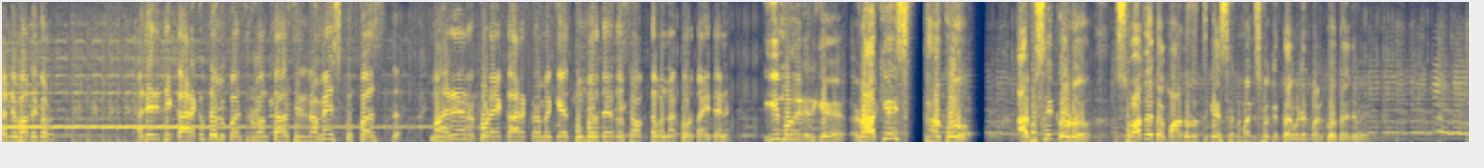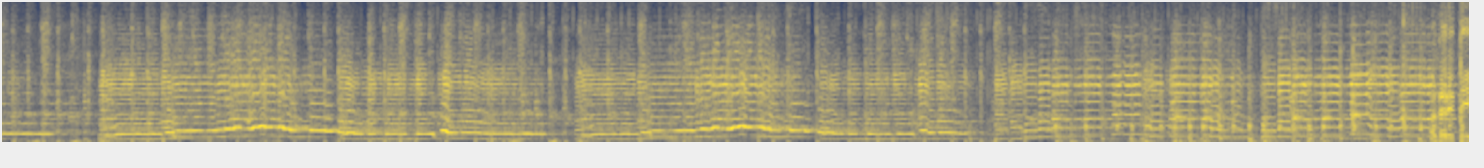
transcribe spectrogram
ಧನ್ಯವಾದಗಳು. ಅದೇ ರೀತಿ ಕಾರ್ಯಕ್ರಮದಲ್ಲಿ ಉಪಸ್ಥಿರುವಂತಹ ಶ್ರೀ ರಮೇಶ್ ಕುಪ್ಪಸ್ ಮಹಿಳೆಯರು ಕೂಡ ಕಾರ್ಯಕ್ರಮಕ್ಕೆ ತುಂಬ ಹೃದಯದ ಸ್ವಾಗತವನ್ನ ಕೋರ್ತಾ ಇದ್ದೇನೆ. ಈ ಮಹಿಳೆಯರಿಗೆ ರಾಕೇಶ್ ಹಾಗೂ ಅಭಿಷೇಕ್ ಅವರು ಸ್ವಾಗತ ಮಾಡುವುದಕ್ಕೆ ಸನ್ಮಾನಿಸಬೇಕಂತ ವಿನಂತಿ ಮಾಡ್ಕೋತಾ ಇದ್ದೇವೆ. ಅದೇ ರೀತಿ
